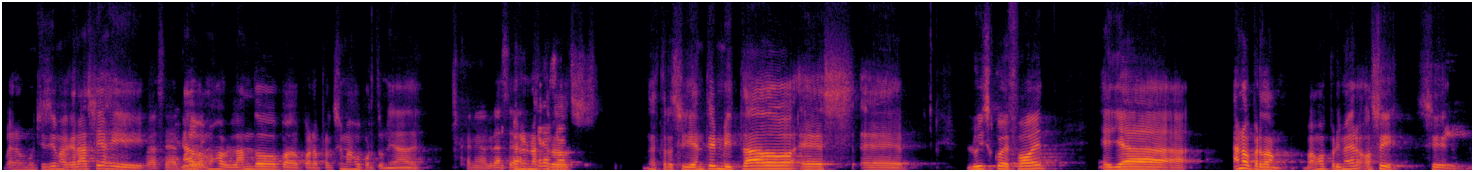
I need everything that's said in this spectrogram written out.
Bueno, muchísimas gracias y nada, vamos hablando para, para próximas oportunidades. Genial, gracias. Nuestro, siguiente invitado es eh, Luis Coefoet. Ella. Ah, no, perdón. Vamos primero. Oh, sí, sí.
